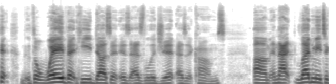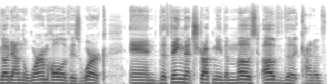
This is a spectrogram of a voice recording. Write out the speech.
the way that he does it is as legit as it comes. Um, and that led me to go down the wormhole of his work. And the thing that struck me the most of the kind of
